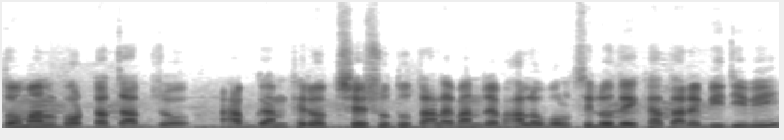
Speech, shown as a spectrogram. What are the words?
তমাল ভট্টাচার্য আফগান ফেরত, সে শুধু তালেবানরে ভালো বলছিল দেখা, তারে বিজিবি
